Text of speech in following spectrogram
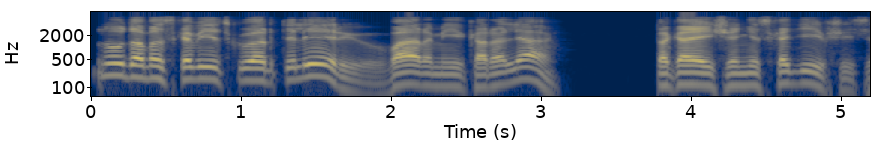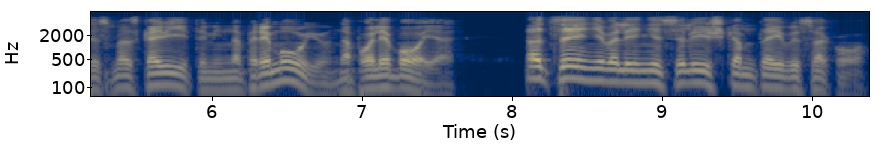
Ну да московитскую артиллерию в армии короля пока еще не сходившиеся с московитами напрямую на поле боя, оценивали не слишком-то и высоко.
